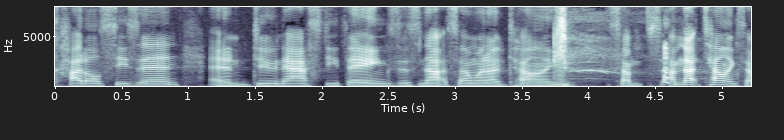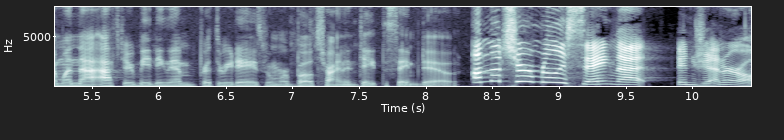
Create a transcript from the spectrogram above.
Cuddle season and do nasty things is not someone I'm telling some I'm not telling someone that after meeting them for 3 days when we're both trying to date the same dude. I'm not sure I'm really saying that in general.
